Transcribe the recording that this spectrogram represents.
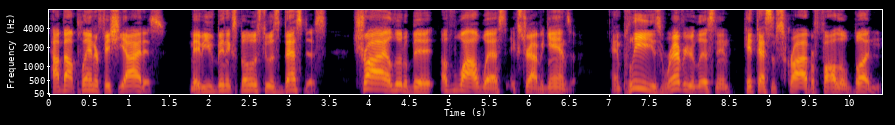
How about plantar fasciitis? Maybe you've been exposed to asbestos. Try a little bit of Wild West extravaganza. And please, wherever you're listening, hit that subscribe or follow button.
